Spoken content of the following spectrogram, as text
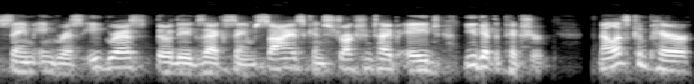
same ingress egress, they're the exact same size, construction type, age, you get the picture. Now let's compare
